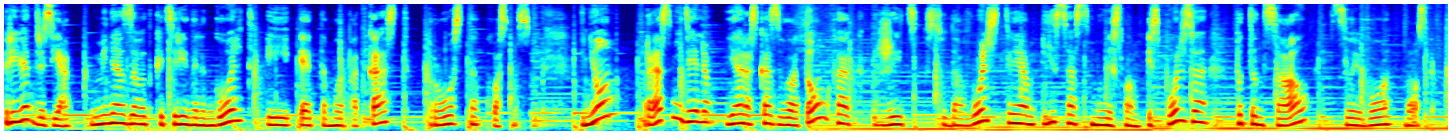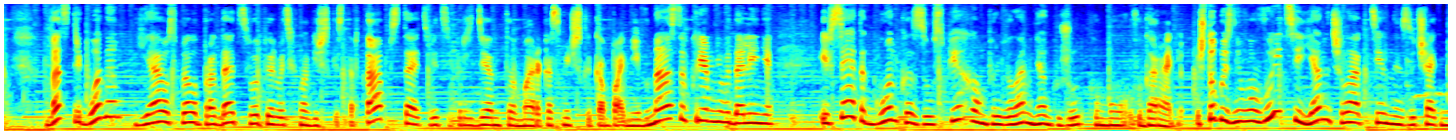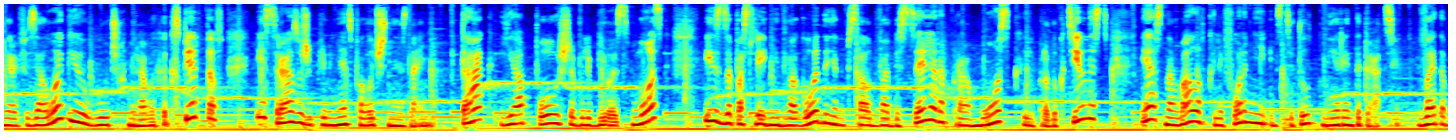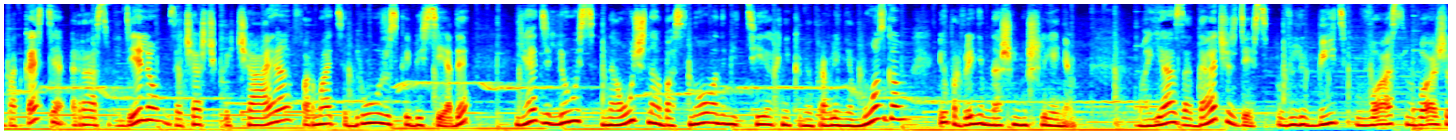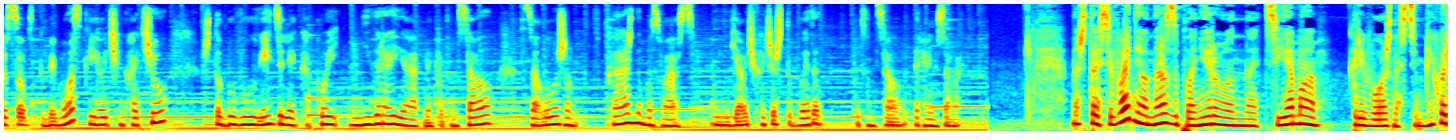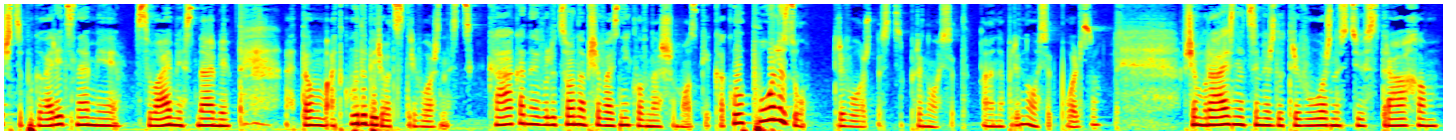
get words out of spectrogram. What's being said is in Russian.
Привет, друзья! Меня зовут Катерина Ленгольд, и это мой подкаст «Просто космос». В нем раз в неделю я рассказываю о том, как жить с удовольствием и со смыслом, используя потенциал своего мозга. 23 года я успела продать свой первый технологический стартап, стать вице-президентом аэрокосмической компании в НАСА в Кремниевой долине и вся эта гонка за успехом привела меня к жуткому выгоранию. И чтобы из него выйти, я начала активно изучать нейрофизиологию лучших мировых экспертов и сразу же применять полученные знания. Так я по уши влюбилась в мозг, и за последние два года я написала два бестселлера про мозг и продуктивность и основала в Калифорнии Институт нейроинтеграции. В этом подкасте раз в неделю за чашечкой чая в формате дружеской беседы я делюсь научно обоснованными техниками управления мозгом и управлением нашим мышлением. Моя задача здесь — влюбить вас в ваш собственный мозг. И я очень хочу, чтобы вы увидели, какой невероятный потенциал заложен в каждом из вас. И я очень хочу, чтобы вы этот потенциал реализовали. Ну что, сегодня у нас запланирована тема тревожности. Мне хочется поговорить с нами, с вами, с нами о том, откуда берется тревожность, как она эволюционно вообще возникла в нашем мозге, какую пользу тревожность приносит. Она приносит пользу. В чем разница между тревожностью и страхом?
